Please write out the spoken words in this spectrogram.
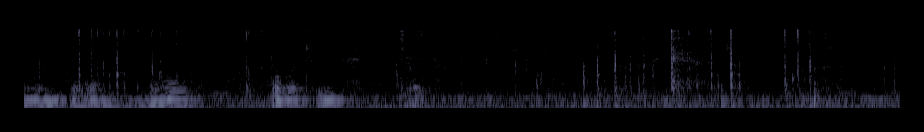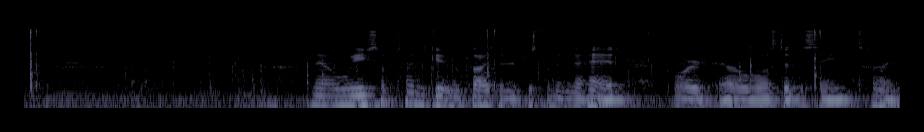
And this is 943. Now, we sometimes get replies that are just a minute ahead or oh, almost at the same time.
